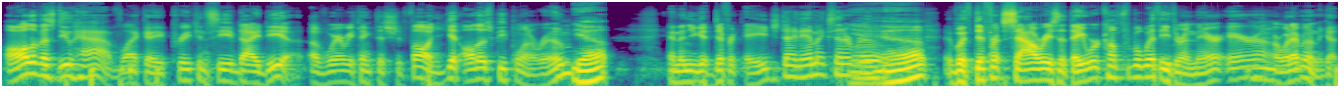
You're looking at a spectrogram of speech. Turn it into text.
all of us do have like a preconceived idea of where we think this should fall. You get all those people in a room, Yep. And then you get different age dynamics in a room Yep. with different salaries that they were comfortable with, either in their era Mm-hmm. or whatever. And you got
